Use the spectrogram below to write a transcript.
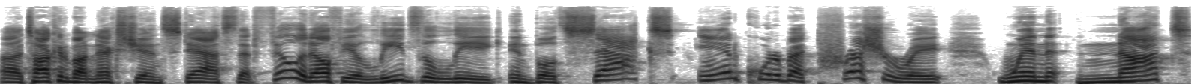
Uh, talking about next gen stats, that Philadelphia leads the league in both sacks and quarterback pressure rate when not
